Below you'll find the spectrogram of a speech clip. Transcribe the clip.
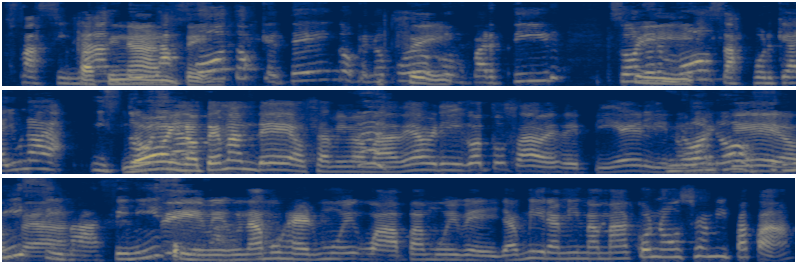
fascinante. fascinante. Las fotos que tengo, que no puedo compartir, son hermosas, porque hay una no, y no te mandé, o sea, mi mamá de abrigo, tú sabes, de piel y no, no, no finísima, finísima. Sí, una mujer muy guapa, muy bella. Mira, mi mamá conoce a mi papá.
